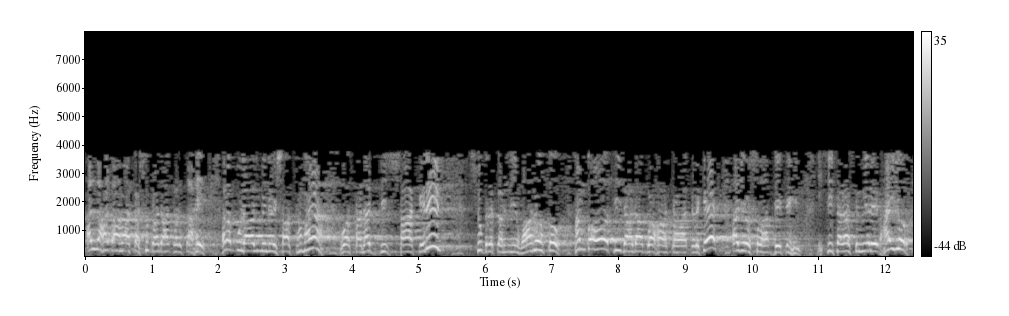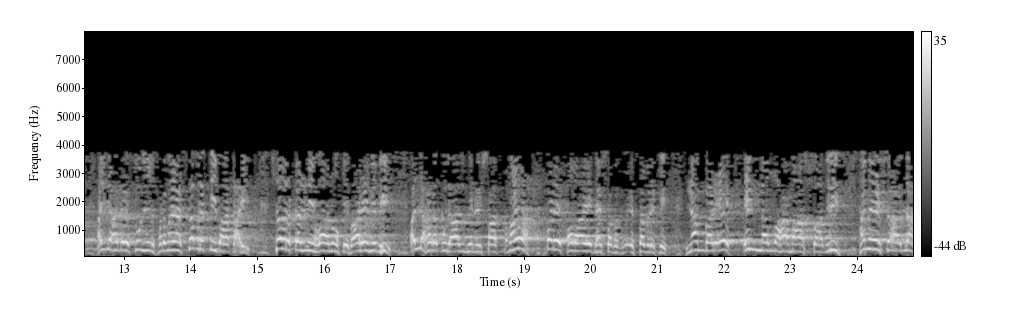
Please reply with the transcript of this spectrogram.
اللہ تعالیٰ کا شکر ادا کرتا ہے۔ رب العالمین نے شاہ سمایا وہ سنج شاکرین شکر کرنے والوں کو ہم بہت ہی زیادہ بڑھا چڑھا کر کے اجر و ثواب دیتے ہیں۔ اسی طرح سے میرے بھائیوں، اللہ کے رسول نے فرمایا، صبر کی بات آئی۔ صبر کرنے والوں کے بارے میں بھی اللہ رب العالمین نے ساتھ فرمایا، بڑے فوائد ہیں صبر کے۔ نمبر ایک، ان صابرین ہمیشہ اللہ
